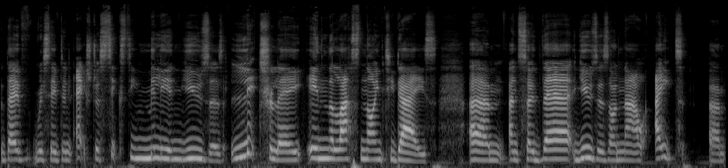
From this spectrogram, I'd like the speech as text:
they've received an extra 60 million users literally in the last 90 days. Um, and so their users are now eight, um,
